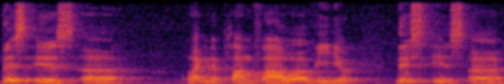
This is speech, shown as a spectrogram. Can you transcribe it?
This is uh, like in the plum flower video. This is a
